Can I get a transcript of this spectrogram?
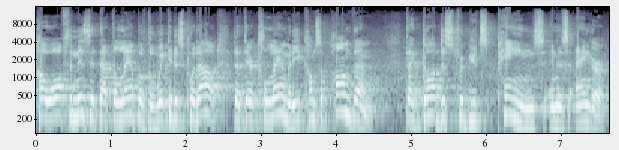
How often is it that the lamp of the wicked is put out, that their calamity comes upon them, that God distributes pains in his anger?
